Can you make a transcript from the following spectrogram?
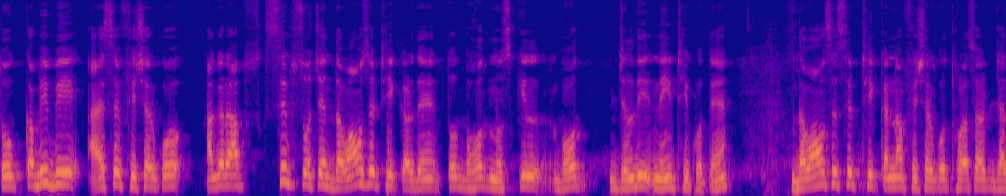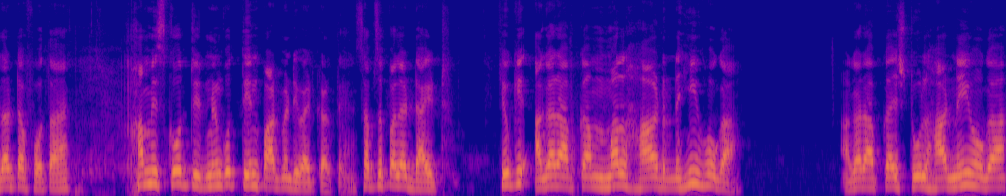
तो कभी भी ऐसे फिशर को अगर आप सिर्फ़ सोचें दवाओं से ठीक कर दें तो बहुत मुश्किल, बहुत जल्दी नहीं ठीक होते हैं। दवाओं से सिर्फ़ ठीक करना फिशर को थोड़ा सा ज़्यादा टफ होता है। हम इसको ट्रीटमेंट को तीन पार्ट में डिवाइड करते हैं। सबसे पहले डाइट क्योंकि अगर आपका मल हार्ड नहीं होगा अगर आपका स्टूल हार्ड नहीं होगा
